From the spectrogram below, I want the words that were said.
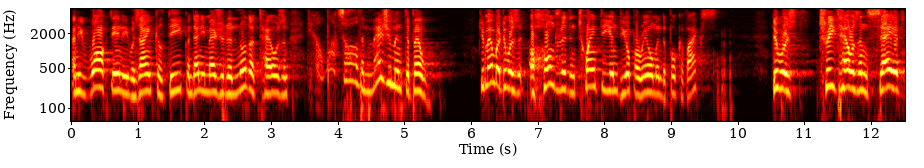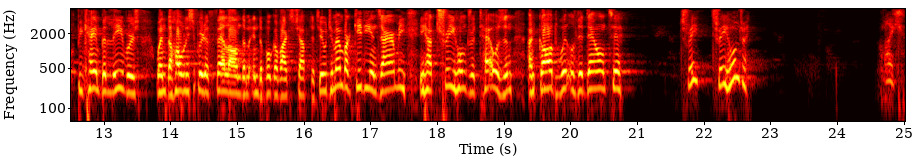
And he walked in, he was ankle deep, and then he measured another thousand. You go, what's all the measurement about? Do you remember there was 120 in the upper room in the book of Acts? There was 3,000 saved, became believers when the Holy Spirit fell on them in the book of Acts chapter 2. Do you remember Gideon's army? He had 300,000 and God whittled it down to three, 300. Like,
